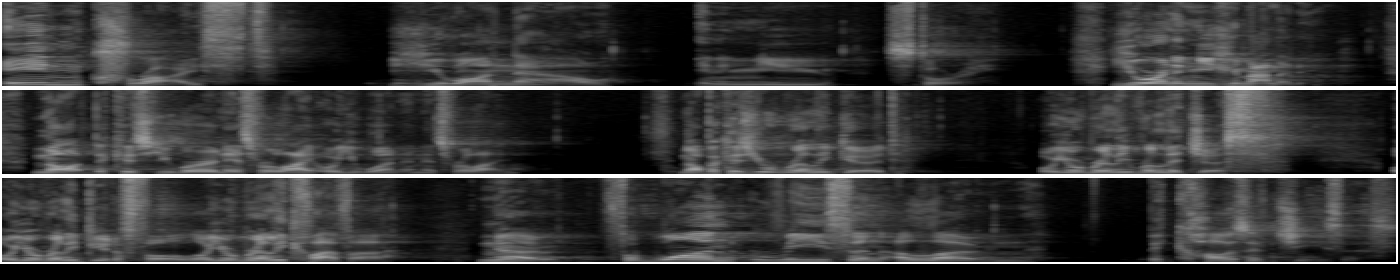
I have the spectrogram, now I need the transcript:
in Christ, you are now in a new story. You are in a new humanity. Not because you were an Israelite or you weren't an Israelite. Not because you're really good or you're really religious or you're really beautiful or you're really clever. No, for one reason alone because of Jesus.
